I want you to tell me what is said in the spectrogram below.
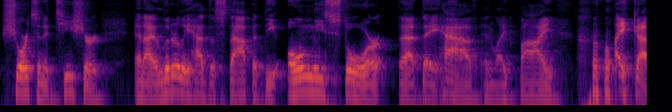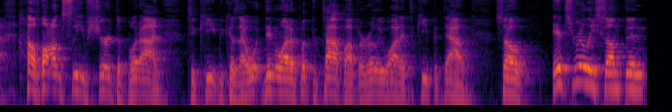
shorts and a t shirt. And I literally had to stop at the only store that they have and like buy like a, a long sleeve shirt to put on to keep because I w- didn't want to put the top up. I really wanted to keep it down. So it's really something.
